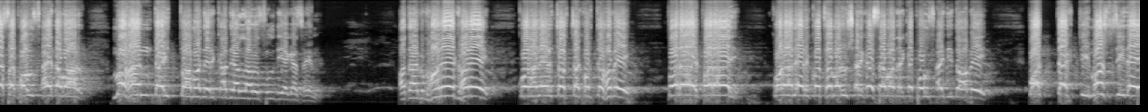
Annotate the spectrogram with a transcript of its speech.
কাছে পৌঁছায় দেওয়ার মহান দায়িত্ব আমাদের কাজে আল্লাহ রসুল দিয়ে গেছেন। অতএব ঘরে ঘরে কোরআনের চর্চা করতে হবে। পাড়ায় পাড়ায় কোরআনের কথা মানুষের কাছে আমাদেরকে পৌঁছায় দিতে হবে। প্রত্যেকটি মসজিদে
